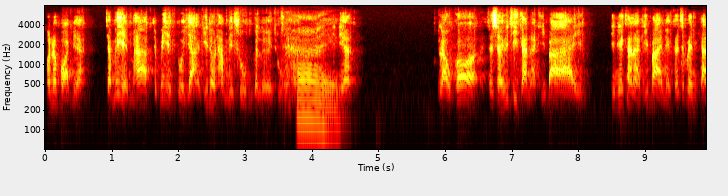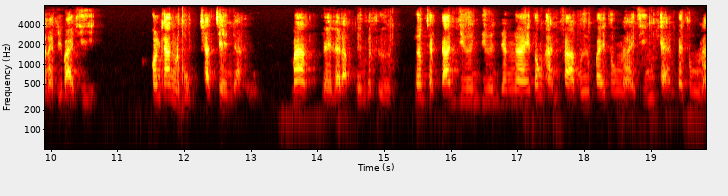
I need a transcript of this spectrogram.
คนตาบอดเนี่ยจะไม่เห็นภาพจะไม่เห็นตัวอย่างที่เราทำในซูมกันเลยถูกไหมฮะใช่ทีเนี้ยเราก็จะใช้วิธีการอธิบาย ทีนี้การอธิบายเนี่ยก็จะเป็นการอธิบายที่ ค่อนข้างระบุชัดเจนอย่างมากในระดับหนึ่งก็คือ เริ่มจากการยืนยืนยังไงต้องหันฝ่ามือไปตรงไหนทิ้งแขนไปตรงไหน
